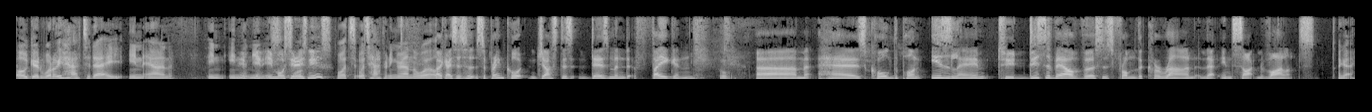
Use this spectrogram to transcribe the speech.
Oh, good. What do we have today in our in in the In, news? in, in more serious What- news, What's what's happening around the world? okay. So Supreme Court Justice Desmond Fagan Ooh. Um, has called upon Islam to disavow verses from the Quran that incite violence. Okay.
